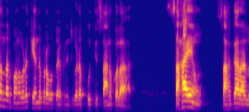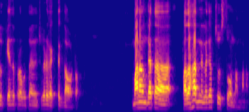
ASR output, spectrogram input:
సందర్భంలో కూడా కేంద్ర ప్రభుత్వం వైపు నుంచి కూడా పూర్తి సానుకూల సహాయం సహకారాలు కేంద్ర ప్రభుత్వం నుంచి కూడా వ్యక్తం కావటం. మనం గత పదహారు నెలలుగా చూస్తూ ఉన్నాం మనం.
